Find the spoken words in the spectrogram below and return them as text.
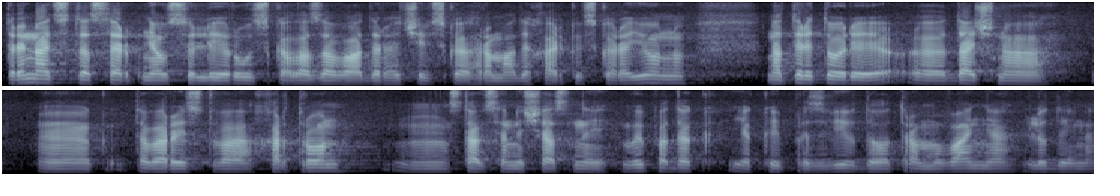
13 серпня у селі Руська Лазова Дергачівської громади Харківського району на території е, дачного е, товариства Хартрон стався нещасний випадок, який призвів до травмування людини.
